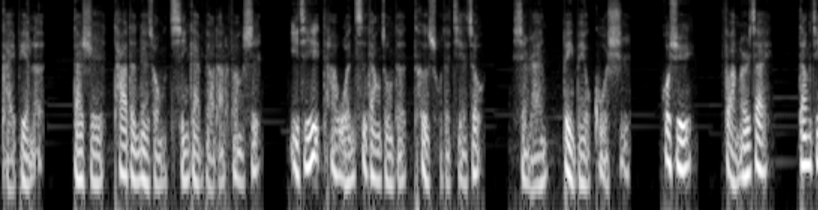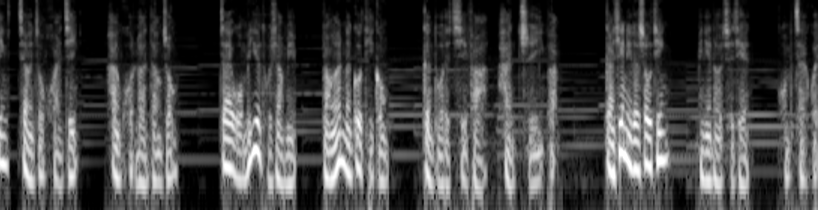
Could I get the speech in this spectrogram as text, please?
改变了，但是他的那种情感表达的方式。以及他文字当中的特殊的节奏，显然并没有过时，或许反而在当今这样一种环境和混乱当中，在我们阅读上面反而能够提供更多的启发和指引吧。感谢你的收听，明天同一时间我们再会。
